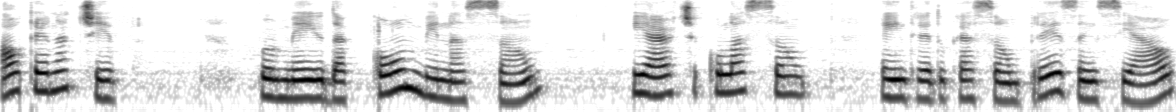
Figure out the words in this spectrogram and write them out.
alternativa por meio da combinação e articulação entre a educação presencial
